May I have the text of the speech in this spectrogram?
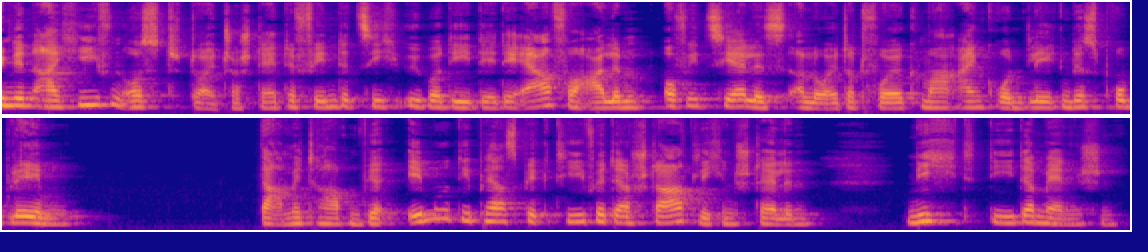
In den Archiven ostdeutscher Städte findet sich über die DDR vor allem offizielles, erläutert Volkmar, ein grundlegendes Problem. Damit haben wir immer die Perspektive der staatlichen Stellen, nicht die der Menschen.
